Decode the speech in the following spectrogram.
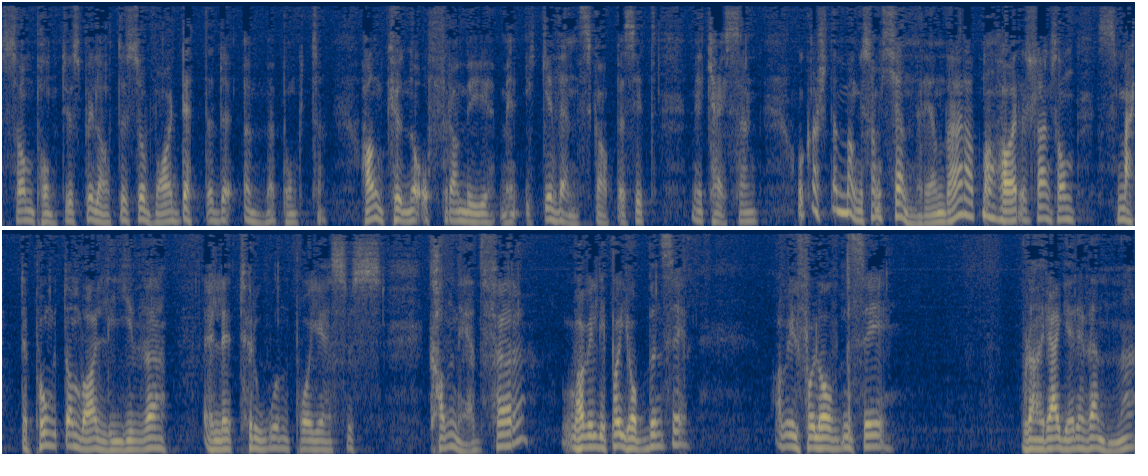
som Pontius Pilatus, så var dette det ømme punktet. Han kunne ofra mye, men ikke vennskapet sitt med keiseren. Og kanskje det er mange som kjenner igjen der, at man har et slags sånn smertepunkt om hva livet eller troen på Jesus kan medføre. Hva vil de på jobben si? Hva vil forloveden si? Hvordan reagerer vennene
